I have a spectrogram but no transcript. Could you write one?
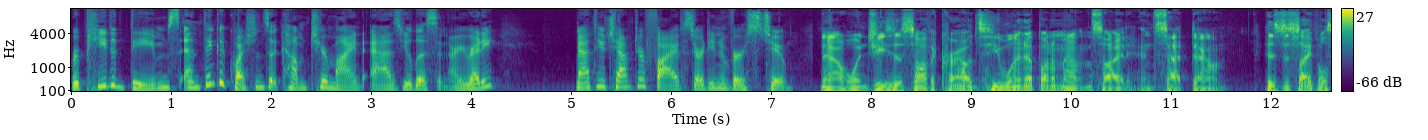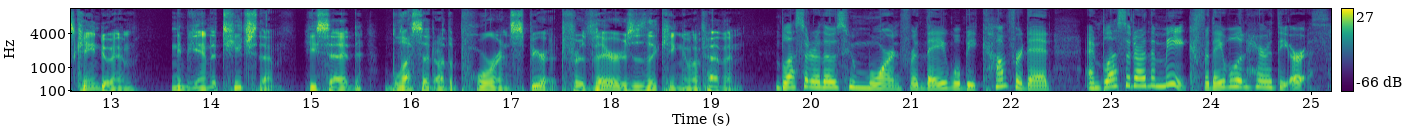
repeated themes and think of questions that come to your mind as you listen. Are you ready? Matthew chapter 5, starting in verse 2. Now, when Jesus saw the crowds, he went up on a mountainside and sat down. His disciples came to him, and he began to teach them. He said, Blessed are the poor in spirit, for theirs is the kingdom of heaven. Blessed are those who mourn, for they will be comforted. And blessed are the meek, for they will inherit the earth.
